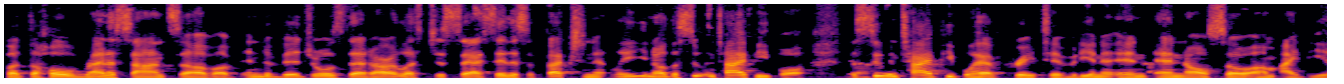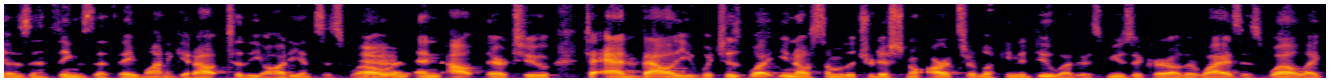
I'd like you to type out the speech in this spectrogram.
but the whole renaissance of, of individuals that are, let's just say, I say this affectionately, you know, the suit and tie people. The suit and tie people have creativity and and, and also um, ideas and things that they want to get out to the audience as well yeah. and, and out there to to add value, which is what, you know, some of the traditional arts are looking to do, whether it's music or otherwise as well. Like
